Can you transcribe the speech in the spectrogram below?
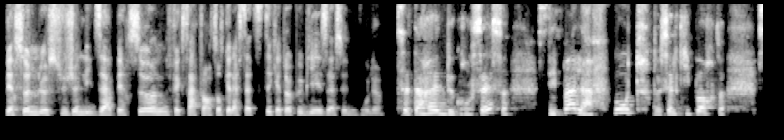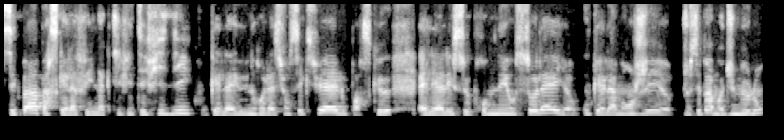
personne ne l'a su, je ne l'ai dit à personne, fait que ça fait en sorte que la statistique est un peu biaisée à ce niveau-là. Cet arrêt de grossesse, c'est pas la faute de celle qui porte, c'est pas parce qu'elle a fait une activité physique ou qu'elle a eu une relation sexuelle ou parce que elle est allée se promener au soleil ou qu'elle a mangé, euh, je sais pas moi, du melon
